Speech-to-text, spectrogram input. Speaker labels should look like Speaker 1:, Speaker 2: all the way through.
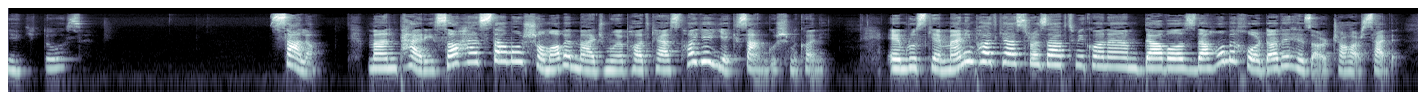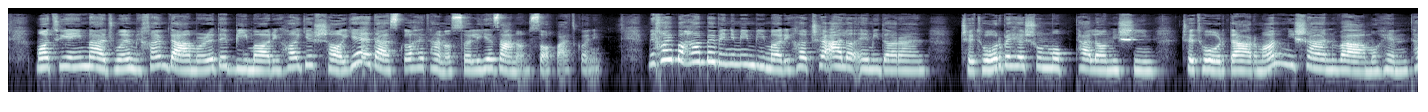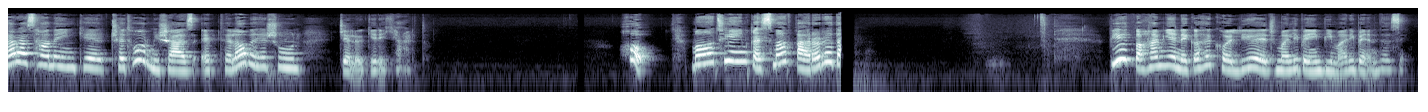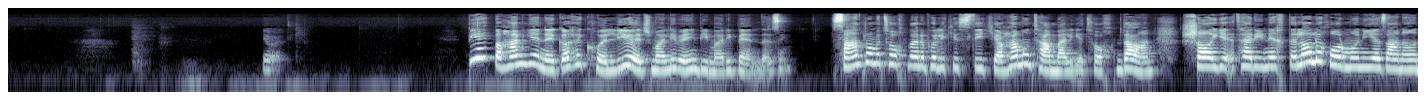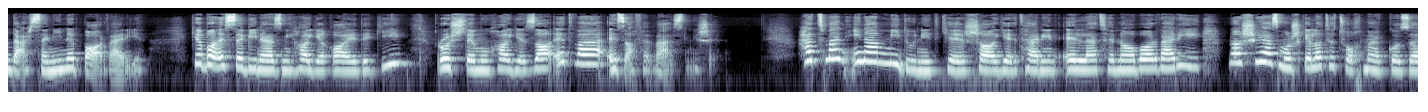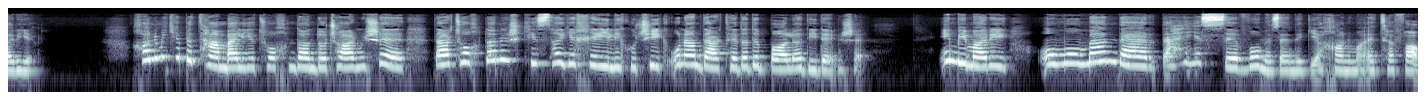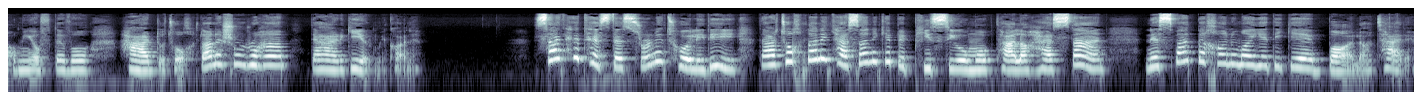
Speaker 1: یک دو سه. سلام. من پریسا هستم و شما به مجموعه پادکست های یک گوش می‌کنید. امروز که من این پادکست رو ضبط می‌کنم دوازدهم خرداد 1400 ما توی این مجموعه می‌خوایم در مورد بیماری های شایع دستگاه تناسلی زنان صحبت کنیم. می‌خوایم با هم ببینیم این بیماری ها چه علائمی دارن چطور بهشون مبتلا میشیم چطور درمان میشن و مهمتر از همه این که چطور میشه از ابتلا بهشون جلوگیری کرد. خب ما توی این قسمت قرار در... بیاید با هم یه نگاه کلی و اجمالی به این بیماری بندازیم. بیایید با هم یه نگاه کلی و اجمالی به این بیماری بندازیم سندروم تخمدان پولیکیستیک یا همون تنبلی تخمدان شایع ترین اختلال هورمونی زنان در سنین باروریه که باعث بینظمی های قاعدگی، رشد موهای زائد و اضافه وزن میشه. حتما اینم می‌دونید که شایع ترین علت ناباروری ناشی از مشکلات تخمک گذاریه. خانمی که به تنبلی تخمدان دچار میشه در تخمدانش کیست های خیلی کوچیک اونم در تعداد بالا دیده میشه. این بیماری عموما در دهه سوم زندگی خانوما اتفاق میفته و هر دو تخمدانشون رو هم درگیر می‌کنه. سطح تستوسترون تولیدی در تخمدان کسانی که به پیسی و مبتلا هستن نسبت به خانمای دیگه بالاتره.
